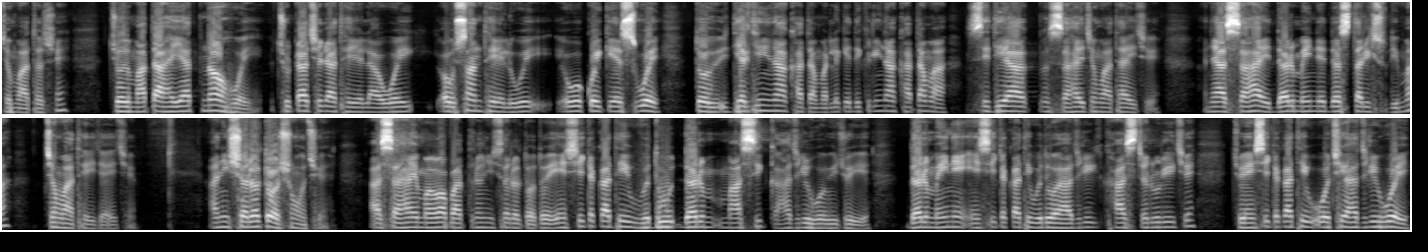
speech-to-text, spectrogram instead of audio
જમા થશે. જો માતા હયાત ન હોય, છૂટાછેડા થયેલા હોય, અવસાન થયેલું હોય, એવો કોઈ કેસ હોય, તો વિદ્યાર્થીના ખાતામાં એટલે કે દીકરીના ખાતામાં સીધી આ સહાય જમા થાય છે. અને આ સહાય દર મહિને દસ તારીખ સુધીમાં જમા થઈ જાય છે. આની શરતો શું છે? આ સહાય મળવાપાત્રની શરતો. તો એંસી ટકાથી વધુ દર માસિક હાજરી હોવી જોઈએ. દર મહિને એંસી ટકાથી વધુ હાજરી ખાસ જરૂરી છે. જો એંસી ટકાથી ઓછી હાજરી હોય,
